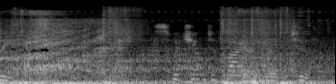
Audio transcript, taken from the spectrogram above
3. Switching to fire group 2.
